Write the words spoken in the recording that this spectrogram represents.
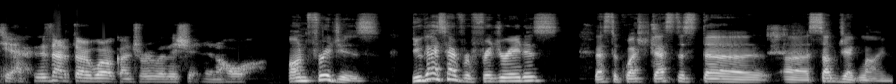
Yeah, it's not a third world country where they're shitting in a hole. On fridges, do you guys have refrigerators? That's the question. That's the, the uh, subject line.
